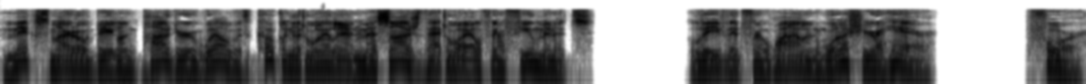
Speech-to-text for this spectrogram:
Mix myrobalan powder well with coconut oil and massage that oil for a few minutes. Leave it for a while and wash your hair. 4.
